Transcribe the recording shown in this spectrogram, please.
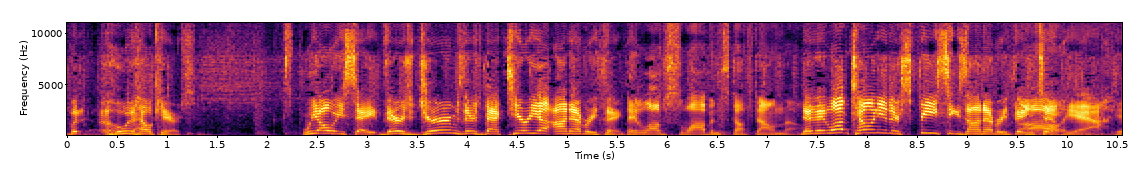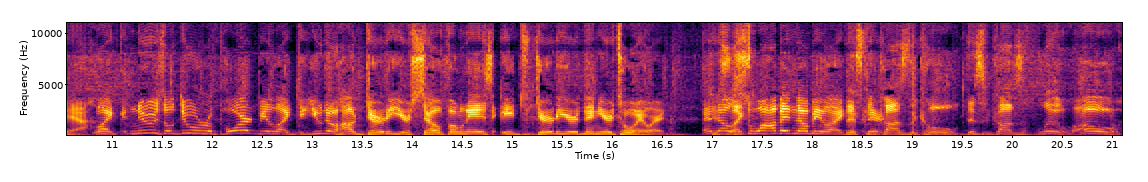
but who the hell cares? we always say there's germs, there's bacteria on everything. They love swabbing stuff down though. Yeah, they love telling you there's feces on everything Oh too. yeah, yeah. Like news will do a report, be like, "Do you know how dirty your cell phone is? It's dirtier than your toilet." And It's they'll like, swab it, and they'll be like, This can cause the cold. This can cause the flu. Oh,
